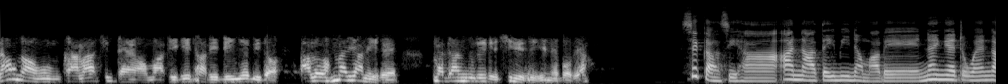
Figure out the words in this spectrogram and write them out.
နောက်နောက်ကာလရှိတိုင်အောင်မှဒီကိစ္စတွေတည်မြဲပြီးတော့အလုံးအမှတ်ရနေတဲ့မှတ်တမ်းလေးတွေရှိနေစေနေပေါ့ဗျာစစ်ကောင်စီဟာအာဏာသိမ်းပြီးနောက်မှာပဲနိုင်ငံတော်ဝန်က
